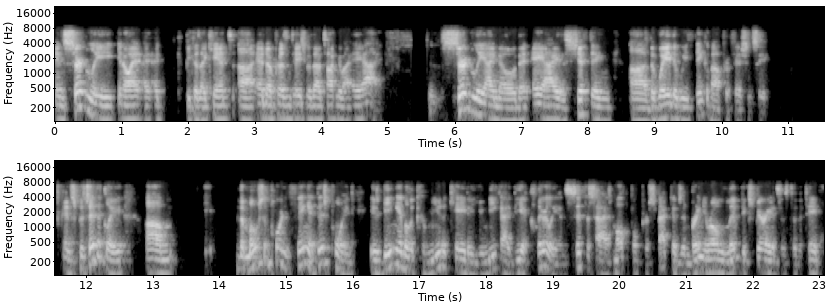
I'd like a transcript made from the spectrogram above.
And certainly, you know, I, I because I can't uh, end our presentation without talking about AI. Certainly, I know that AI is shifting uh, the way that we think about proficiency. And specifically, um, the most important thing at this point is being able to communicate a unique idea clearly and synthesize multiple perspectives and bring your own lived experiences to the table.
